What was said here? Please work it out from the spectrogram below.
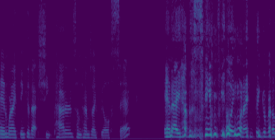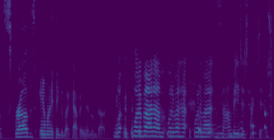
And when I think of that sheet pattern, sometimes I feel sick. And I have the same feeling when I think about Scrubs and when I think about Cafe Minimum Dog. What what about um what about what about Zombie Detective?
